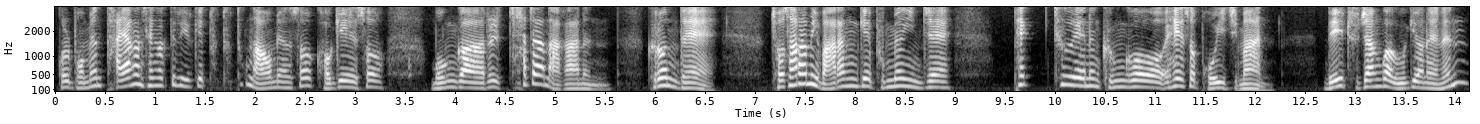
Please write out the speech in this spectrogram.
걸 보면 다양한 생각들이 이렇게 툭툭툭 나오면서 거기에서 뭔가를 찾아 나가는 그런데 저 사람이 말한 게 분명히 이제 팩트에는 근거해서 보이지만 내 주장과 의견에는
